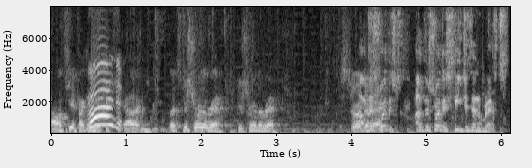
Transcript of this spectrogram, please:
I'll see if I can Run! get the, uh, Let's destroy the rift. Destroy the rift. Destroy I'll the destroy rift. the I'll destroy the sieges and the rifts.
